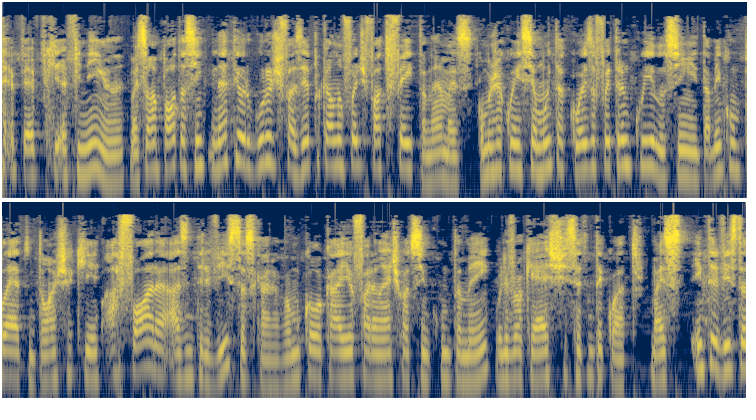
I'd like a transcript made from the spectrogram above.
É, é, é, fininho, né? Mas é uma pauta, assim, né, ter orgulho de fazer porque ela não foi de fato feita, né? Mas como eu já conhecia muita coisa, foi tranquilo, assim, e tá bem completo. Então acho que, afora as entrevistas, cara, vamos colocar aí o Fahrenheit 451 também, o Livrocast 74. Mas entrevistas,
